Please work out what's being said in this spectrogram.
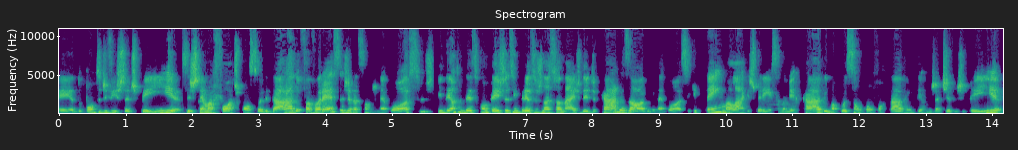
é, do ponto de vista de PI, sistema forte consolidado favorece a geração de negócios e dentro desse contexto as empresas nacionais dedicadas ao agronegócio que têm uma larga experiência no mercado e uma posição confortável em termos de ativos de PI,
